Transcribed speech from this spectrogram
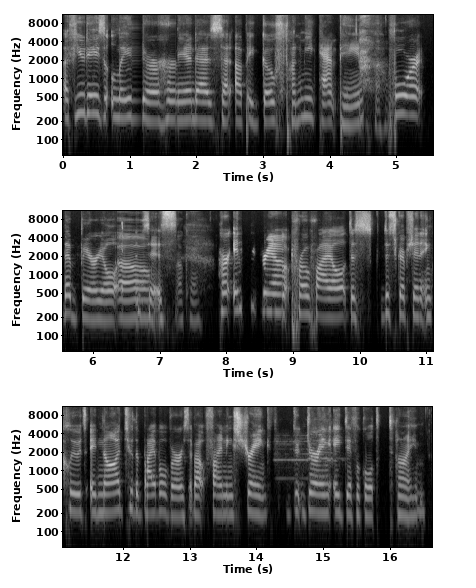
A few days later, Hernandez set up a GoFundMe campaign for the burial Oh. expenses. Okay. Her Instagram profile des- description includes a nod to the Bible verse about finding strength d- during a difficult time.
